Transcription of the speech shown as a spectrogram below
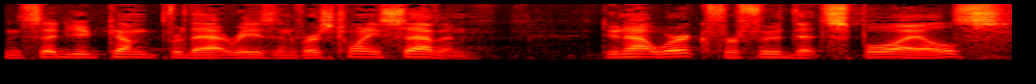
He said you'd come for that reason. Verse 27 Do not work for food that spoils,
